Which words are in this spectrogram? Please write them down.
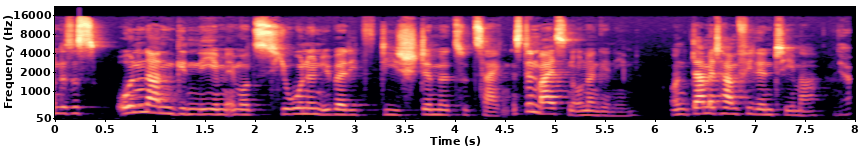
Und es ist unangenehm, Emotionen über die, die Stimme zu zeigen. Ist den meisten unangenehm. Und damit haben viele ein Thema. Ja.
